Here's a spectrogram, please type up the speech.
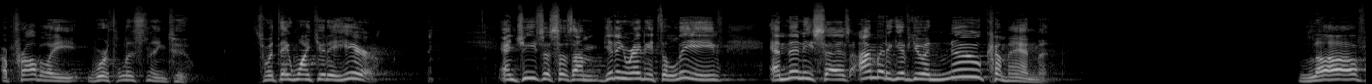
are probably worth listening to. It's what they want you to hear. And Jesus says, I'm getting ready to leave. And then he says, I'm going to give you a new commandment love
